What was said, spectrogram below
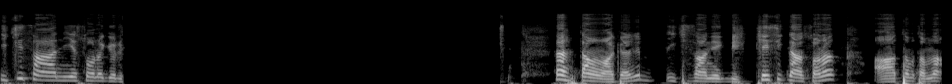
2 saniye sonra görüş Heh tamam arkadaşlar. 2 saniye bir kesikten sonra aa, tamı tamına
